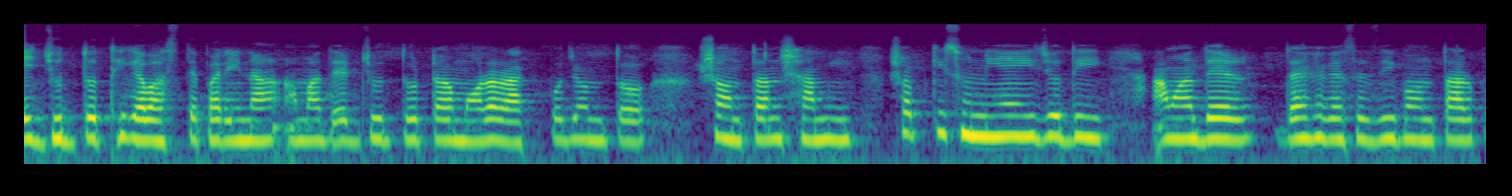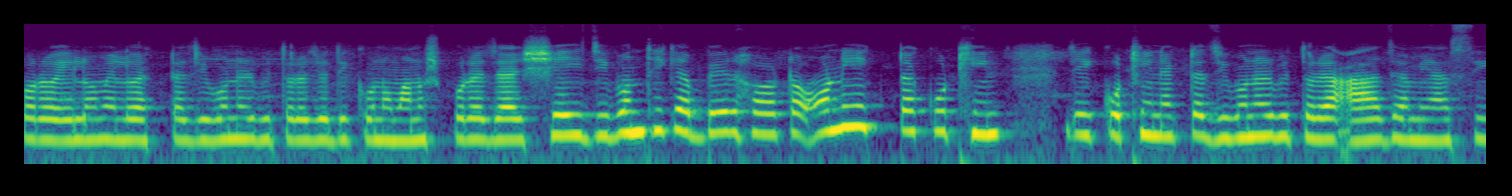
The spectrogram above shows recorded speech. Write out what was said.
এই যুদ্ধ থেকে বাঁচতে পারি না। আমাদের যুদ্ধটা মরার আগ পর্যন্ত সন্তান, স্বামী সব কিছু নিয়েই যদি আমাদের দেখা গেছে জীবন, তারপরও এলোমেলো একটা জীবনের ভিতরে যদি কোনো মানুষ পড়ে যায়, সেই জীবন থেকে বের হওয়াটা অনেকটা কঠিন। যেই কঠিন একটা জীবনের ভিতরে আজ আমি আছি,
